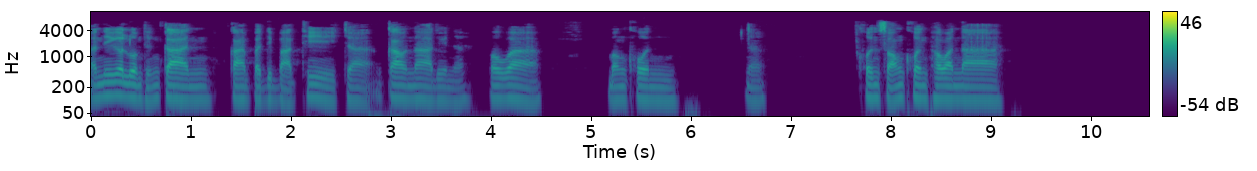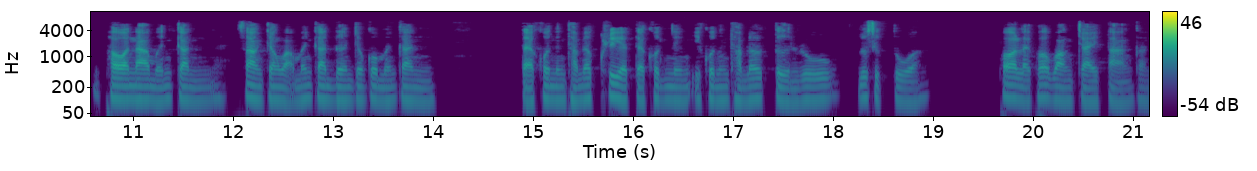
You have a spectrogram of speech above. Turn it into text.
อันนี้ก็รวมถึงการการปฏิบัติที่จะก้าวหน้าด้วยนะ เพราะว่าบางคนนะคนสองคนภาวนา ภาวนาเหมือนกัน สร้างจังหวะเหมือนกันเดินจงกรมเหมือนกัน แต่คนหนึ่งทำแล้วเครียด แต่คนหนึ่งอีกคนหนึ่งทำแล้วตื่นรู้รู้สึกตัว เพราะอะไรเพราะวางใจต่างกัน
